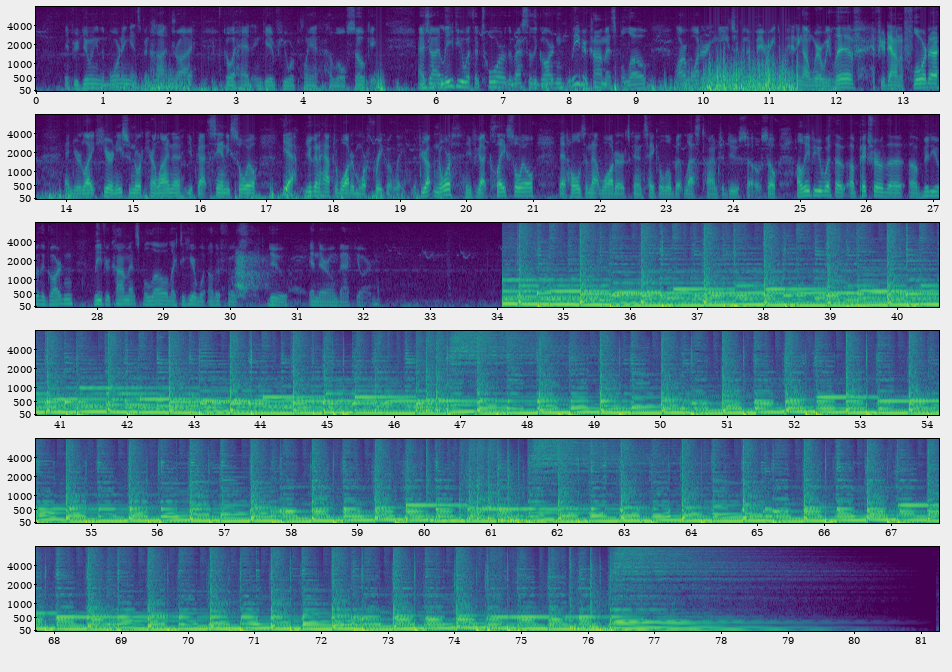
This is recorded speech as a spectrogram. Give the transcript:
If you're doing in the morning, it's been hot and dry, go ahead and give your plant a little soaking. As I leave you with a tour of the rest of the garden, leave your comments below. Our watering needs are going to vary depending on where we live. If you're down in Florida and you're like here in eastern North Carolina, you've got sandy soil, yeah, you're to have to water more frequently. If you're up north and you've got clay soil that holds in that water, it's to take a little bit less time to do so. So I'll leave you with a, a picture of the video of the garden. Leave your comments below. I'd like to hear what other folks do in their own backyard.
